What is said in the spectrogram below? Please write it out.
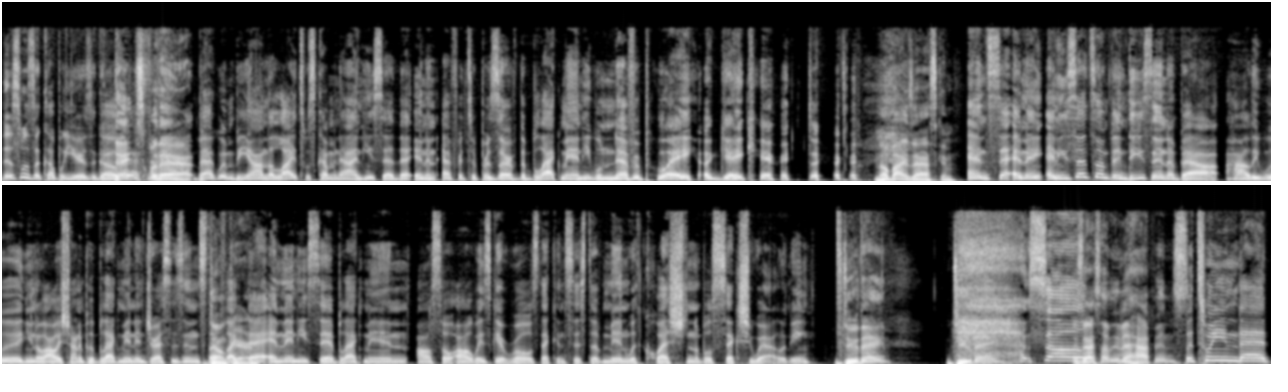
This was a couple years ago. Thanks back for when- that. Back when Beyond the Lights was coming out, and he said that in an effort to preserve the black man, he will never play a gay character. Nobody's asking. and sa- and and he said something decent about Hollywood. You know, always trying to put black men in dresses and stuff Don't like care. that. And then he said black men also always get roles that consist of men with questionable sexuality. Do they? Do they? So Is that something that happens? between that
